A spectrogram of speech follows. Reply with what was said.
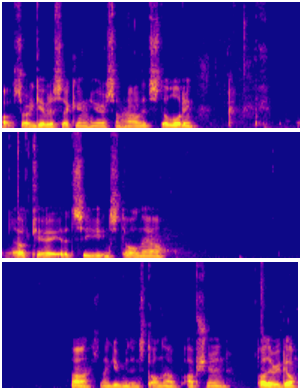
Oh sorry give it a second here. Somehow it's still loading. Okay let's see. Install now Oh, it's not giving me the install now option. Oh, there we go.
